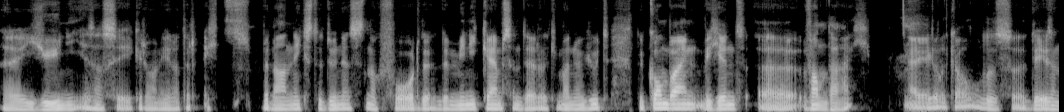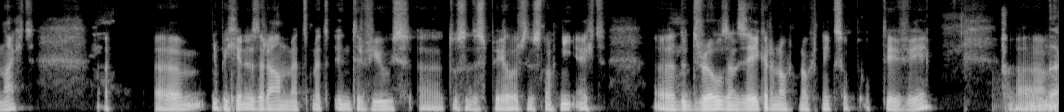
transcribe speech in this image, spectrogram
uh, juni, is dat zeker, wanneer dat er echt bijna niks te doen is, nog voor de, de minicamps en dergelijke. Maar nu goed, de combine begint uh, vandaag, eigenlijk al, dus deze nacht. Um, beginnen ze eraan met, met interviews tussen de spelers, dus nog niet echt de drills en zeker nog, nog niks op, op tv. Um,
